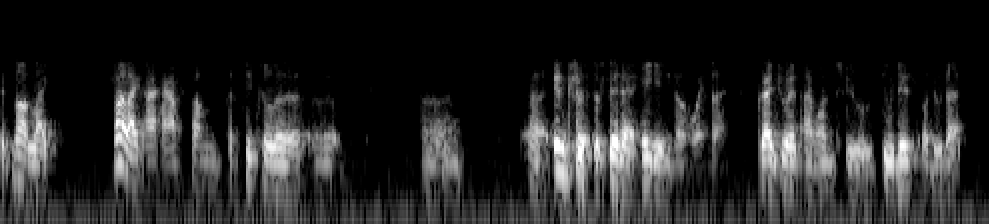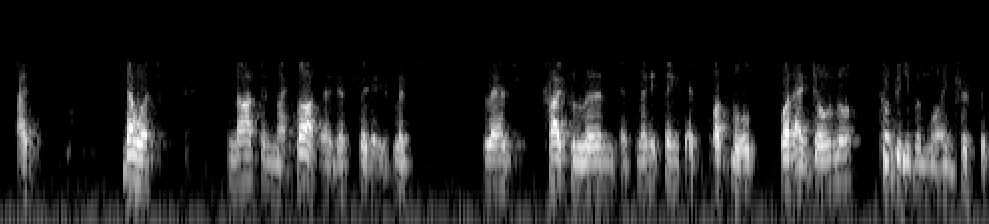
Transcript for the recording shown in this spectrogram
It's not like it's not like I have some particular uh, uh, uh, interest to say that hey, you know, when I graduate, I want to do this or do that. I that was not in my thought. I just say let's let's try to learn as many things as possible. What I don't know could be even more interesting.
